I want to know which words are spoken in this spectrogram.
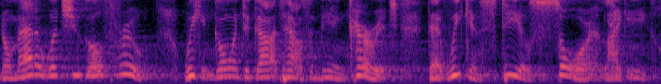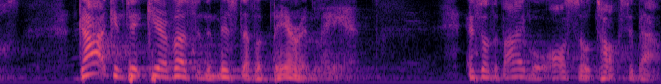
no matter what you go through, we can go into God's house and be encouraged that we can still soar like eagles. God can take care of us in the midst of a barren land. And so the Bible also talks about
